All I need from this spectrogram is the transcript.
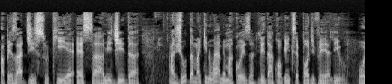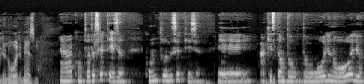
apesar disso, que é essa medida ajuda, mas que não é a mesma coisa lidar com alguém que você pode ver ali o olho no olho mesmo? Ah, com toda certeza. Com toda certeza. É, a questão do, do olho no olho,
